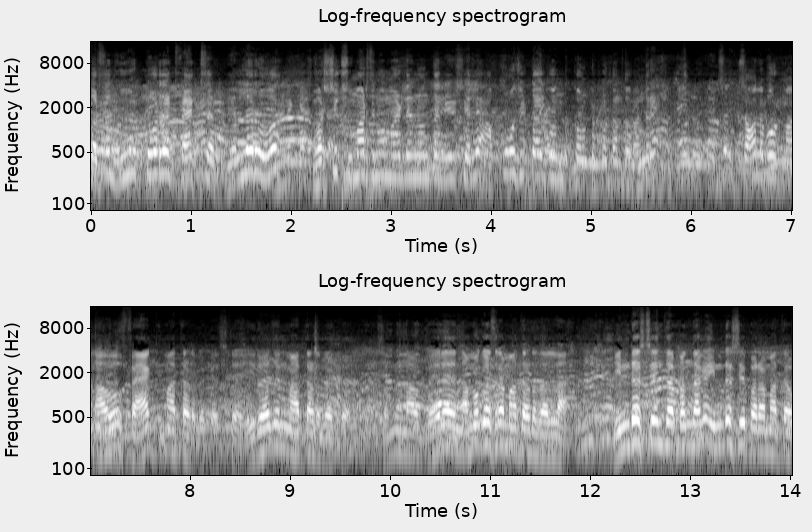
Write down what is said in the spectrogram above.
ಪರ್ಸನ್ ಹೂ ಟೋಡ್ ದಟ್ ಫ್ಯಾಕ್ಟ್ ಸರ್ ಎಲ್ಲರೂ ವರ್ಷಕ್ಕೆ ಸುಮಾರು ಸಿನಿಮಾ ಮಾಡಲಿಲ್ಲ ಅಂತ ನಿರೀಕ್ಷೆಯಲ್ಲಿ ಅಪೋಸಿಟ್ ಆಗಿ ಒಂದು ಕೌಂಟರ್ ಕೊಟ್ಟಂತವ್ರು ಅಂದರೆ ಇಟ್ಸ್ ಆಲ್ ಅಬೌಟ್ ನಾವು ಫ್ಯಾಕ್ಟ್ ಮಾತಾಡಬೇಕು ಅಷ್ಟೇ ಇರೋದನ್ನ ಮಾತಾಡಬೇಕು. ಸುಮ್ಮನೆ ನಾವು ಬೇರೆ ನಮಗೋಸ್ಕರ ಮಾತಾಡೋದಲ್ಲ. ಇಂಡಸ್ಟ್ರಿ ಅಂತ ಬಂದಾಗ ಇಂಡಸ್ಟ್ರಿ ಪರ ಮಾತಾಡ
